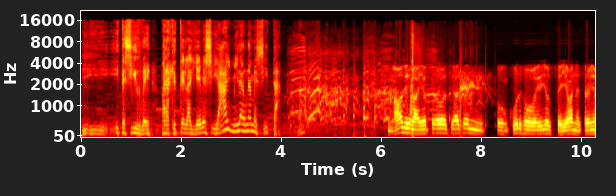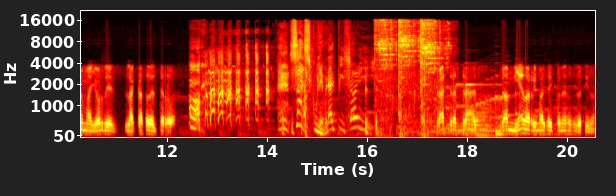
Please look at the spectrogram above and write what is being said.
y, y te sirve para que te la lleves y, ay, mira, una mesita. No, Diva, yo creo que si hacen concurso, ellos se llevan el premio mayor de la Casa del Terror. ¡Sas, culebra al piso y... Tras, tras, tras. Da miedo arrimarse ahí con esos vecinos.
